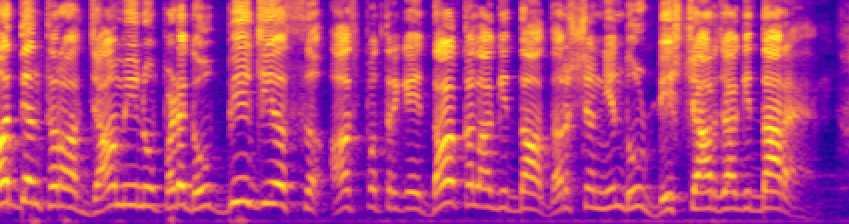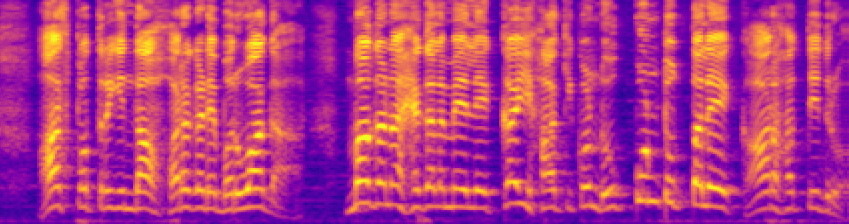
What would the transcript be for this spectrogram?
ಮಧ್ಯಂತರ ಜಾಮೀನು ಪಡೆದು ಬಿಜಿಎಸ್ ಆಸ್ಪತ್ರೆಗೆ ದಾಖಲಾಗಿದ್ದ ದರ್ಶನ್ ಎಂದು ಡಿಸ್ಚಾರ್ಜ್ ಆಗಿದ್ದಾರೆ. ಆಸ್ಪತ್ರೆಯಿಂದ ಹೊರಗಡೆ ಬರುವಾಗ ಮಗನ ಹೆಗಲ ಮೇಲೆ ಕೈ ಹಾಕಿಕೊಂಡು ಕುಂಟುತ್ತಲೇ ಕಾರ್ ಹತ್ತಿದ್ರು.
